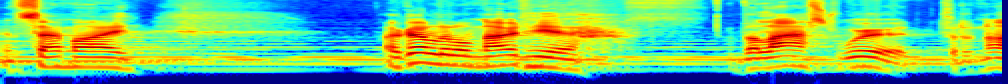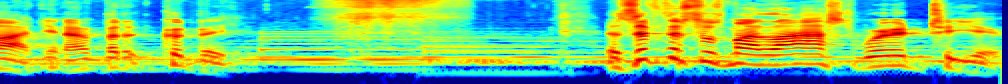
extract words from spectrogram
And so, my, I've got a little note here the last word for tonight, you know, but it could be. As if this was my last word to you.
